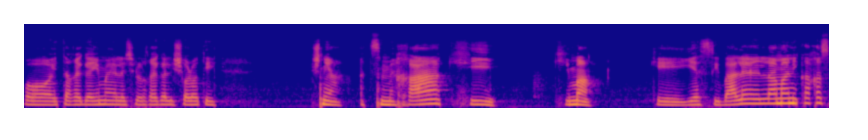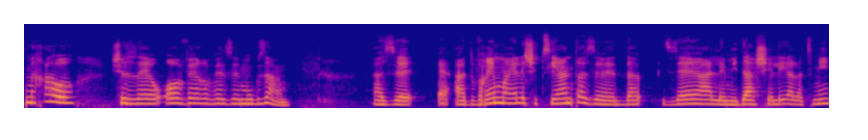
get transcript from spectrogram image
או את הרגעים האלה של רגע לשאול אותי, שנייה, את שמחה כי, כי מה? כי יש סיבה ל- למה אני ככה שמחה, או שזה אובר וזה מוגזם. אז אה, הדברים האלה שציינת, זה, זה הלמידה שלי על עצמי,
